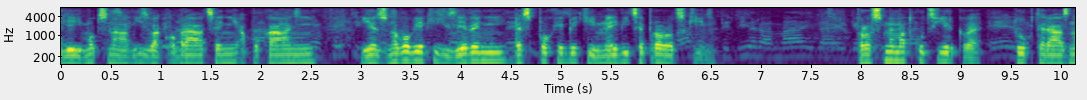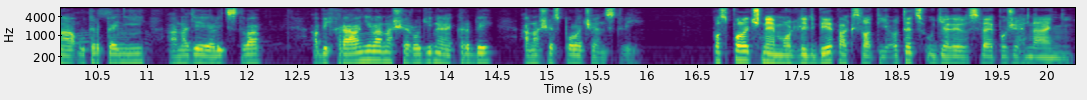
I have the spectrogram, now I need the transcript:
Její mocná výzva k obrácení a pokání je z novověkých zjevení bez pochyby tím nejvíce prorockým. Prosme Matku Církve, tu, která zná utrpení a naděje lidstva, aby chránila naše rodinné krby a naše společenství. Po společné modlitbě pak svatý otec udělil své požehnání.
